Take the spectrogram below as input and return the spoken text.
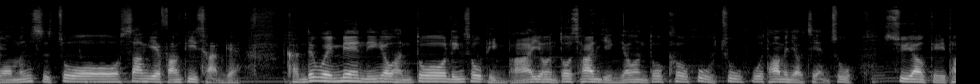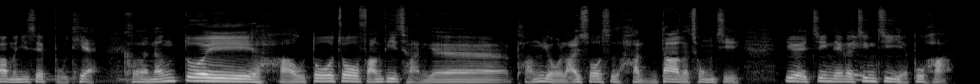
我们是做商业房地产的，肯定会面临有很多零售品牌，有很多餐饮，有很多客户住户，他们要减租，需要给他们一些补贴，可能对好多做房地产的朋友来说是很大的冲击，因为今年的经济也不好，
